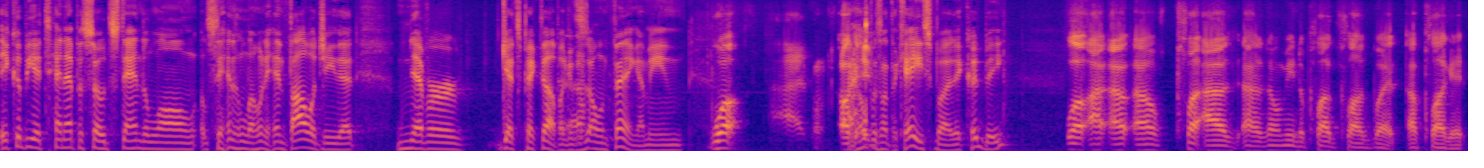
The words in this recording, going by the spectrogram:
it could be a ten episode standalone standalone anthology that never gets picked up. Like it's its own thing. I mean, Well, I, I hope it's not the case, but it could be. Well, I, I, I'll plug. I, I don't mean to plug plug, but I'll plug it.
